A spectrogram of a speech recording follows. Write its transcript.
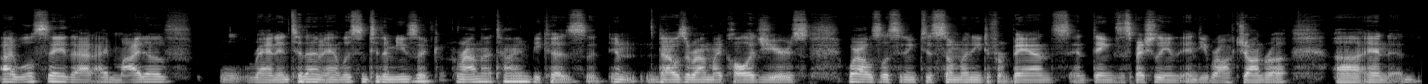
i will say that i might have ran into them and listened to the music around that time because in, that was around my college years where I was listening to so many different bands and things, especially in the indie rock genre. Uh, and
